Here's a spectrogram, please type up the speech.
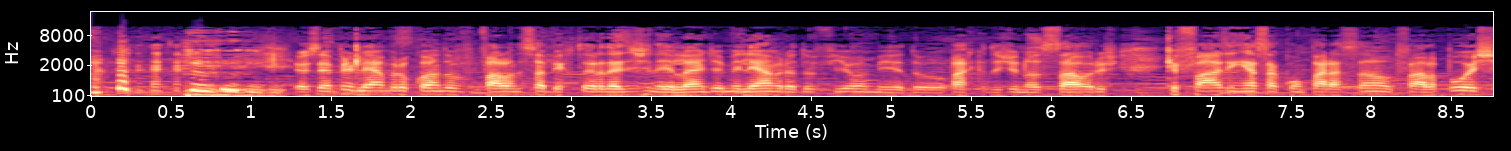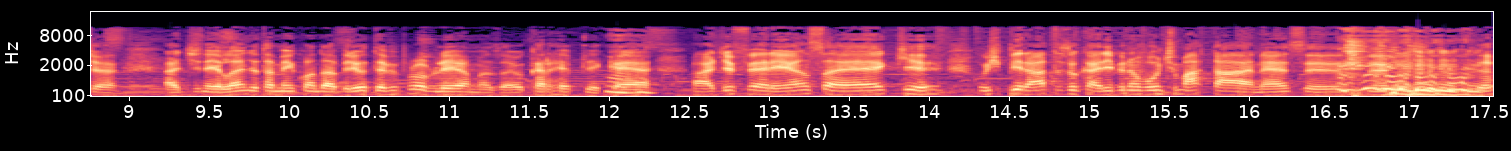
eu sempre lembro quando falam dessa abertura da Disneylândia, eu me lembro do filme do Parque dos Dinossauros que fazem essa comparação, que fala, poxa, a Disneylândia também quando abriu teve problemas. Aí o cara replica, uhum. é, a diferença é que os piratas do Caribe não vão te matar, né? Se,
